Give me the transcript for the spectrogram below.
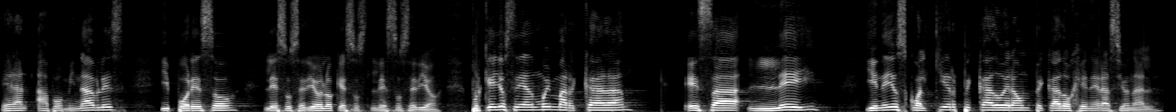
eran abominables y por eso les sucedió lo que les sucedió. Porque ellos tenían muy marcada esa ley y en ellos cualquier pecado era un pecado generacional.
